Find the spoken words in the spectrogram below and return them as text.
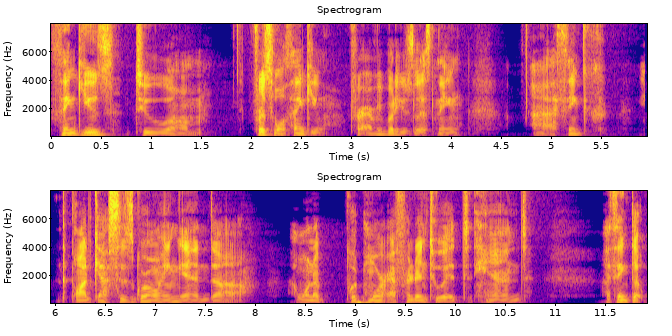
thank yous to. Um, first of all, thank you for everybody who's listening. I think the podcast is growing, and uh, I want to put more effort into it. And I think that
